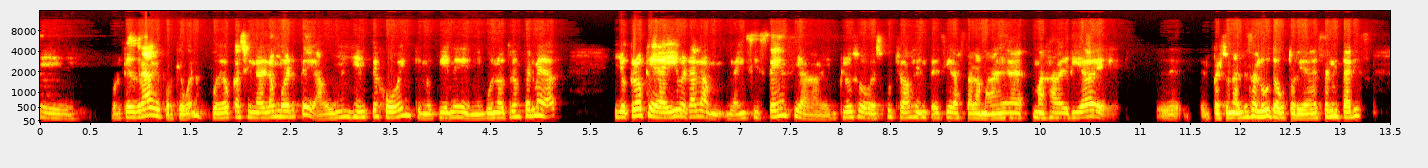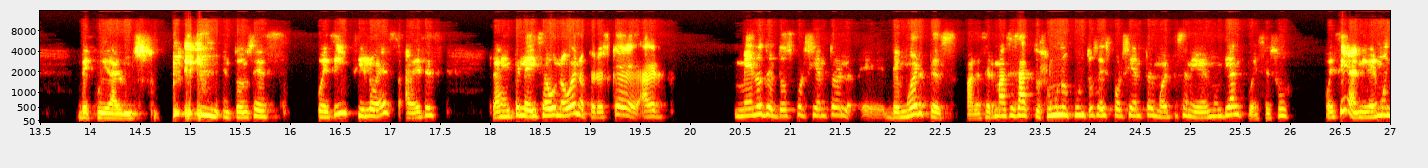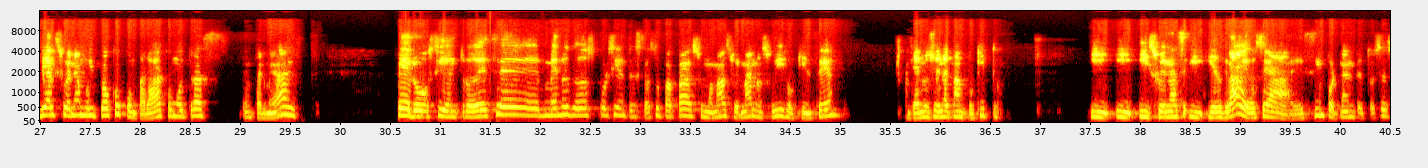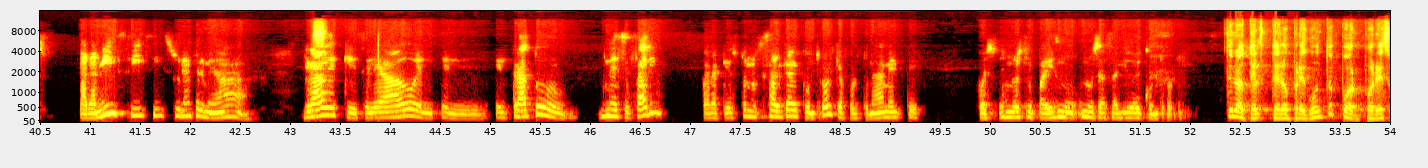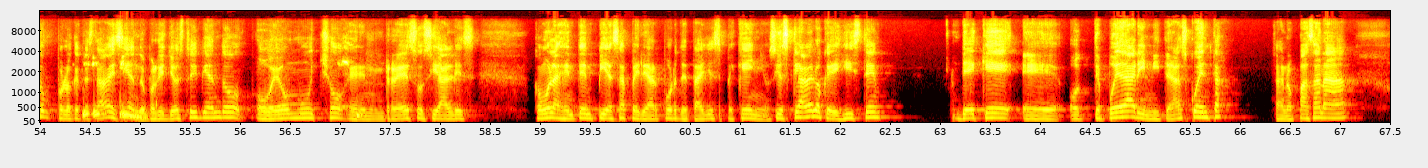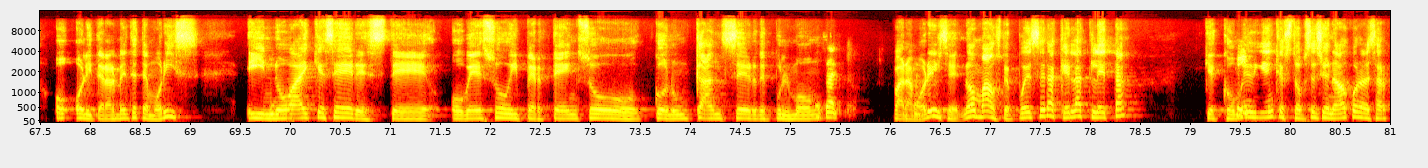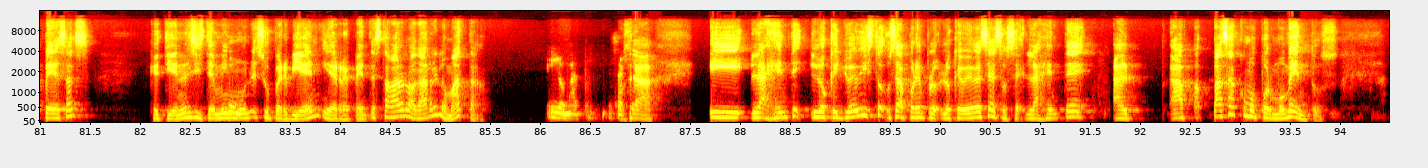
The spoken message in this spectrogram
Eh, ¿Por qué es grave? Porque, bueno, puede ocasionar la muerte a un gente joven que no tiene ninguna otra enfermedad. yo creo que ahí, ¿verdad? La, la, insistencia, incluso he escuchado gente decir hasta la majadería de, del personal de salud, de autoridades sanitarias, de cuidarnos. Entonces, pues sí, sí lo es. A veces la gente le dice a uno, bueno, pero es que, a ver, menos del 2% de, eh, de, muertes, para ser más exactos, 1.6% de muertes a nivel mundial, pues eso, pues sí, a nivel mundial suena muy poco comparada con otras enfermedades. Pero si dentro de ese menos de 2% está su papá, su mamá, su hermano, su hijo, quien sea, ya no suena tan poquito. Y, y, y suena, y, y, es grave, o sea, es importante. Entonces, para mí sí, sí, es una enfermedad grave que se le ha dado el, el, el trato necesario para que esto no se salga de control, que afortunadamente pues en nuestro país no, no se ha salido de control. No, te, te, lo pregunto por, por eso, por lo que te estaba diciendo, porque yo estoy viendo o veo mucho en redes sociales cómo la gente empieza a pelear por detalles pequeños. Y es clave lo que dijiste de que eh, o te puede dar y ni te das cuenta, o sea, no pasa nada, o, o literalmente te morís y no hay que ser este obeso, hipertenso, con un cáncer de pulmón para morirse. No, más, usted puede ser aquel atleta que come bien, que está obsesionado con alzar pesas, que tiene el sistema inmune súper bien y de repente esta vara lo agarra y lo mata. Y lo mata. O sea, y la gente, lo que yo he visto, o sea, por ejemplo, lo que veo es eso, la gente al, pasa como por momentos.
